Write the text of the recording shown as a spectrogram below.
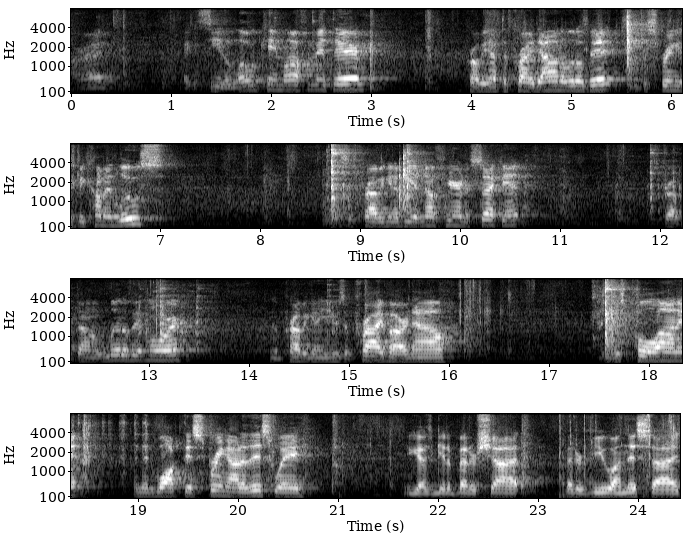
All right. I can see the load came off of it there. Probably have to pry down a little bit. The spring is becoming loose. This is probably going to be enough here in a second. Let's drop down a little bit more. I'm probably going to use a pry bar now. Just pull on it and then walk this spring out of this way. You guys get a better shot, better view on this side.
